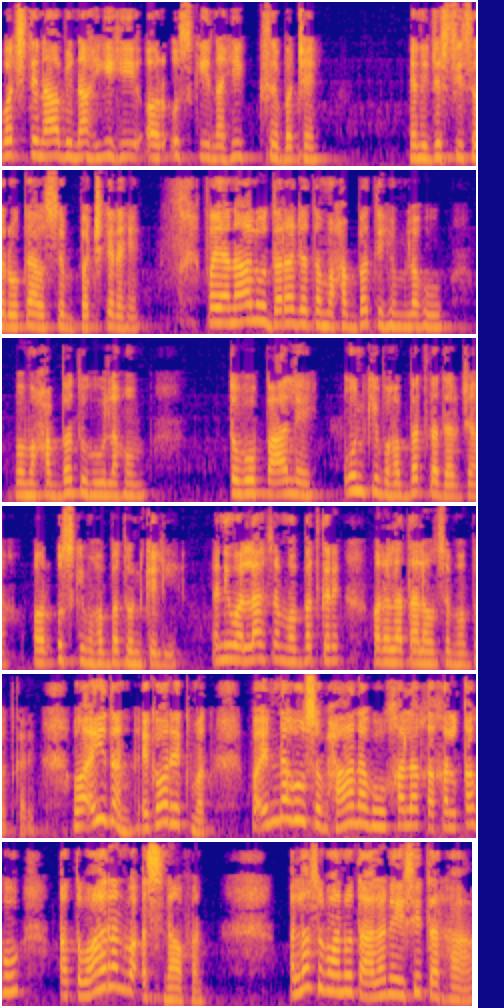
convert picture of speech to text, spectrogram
وجتنا بھی نہ ہی اور اس کی نہیں سے بچیں۔ یعنی جس چیز سے روکا ہے اس سے بچ کے رہیں۔ فیانال درجت محبت ہم لہو و محبت لہم تو وہ پالے ان کی محبت کا درجہ اور اس کی محبت ان کے لیے۔ یعنی وہ اللہ سے محبت کرے اور اللہ تعالیٰ ان سے محبت کرے۔ وہ عیدن ایک اور حکمت ان سبحان خلق خلق اتوارن و اسنافن اللہ سبحان تعالیٰ نے اسی طرح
